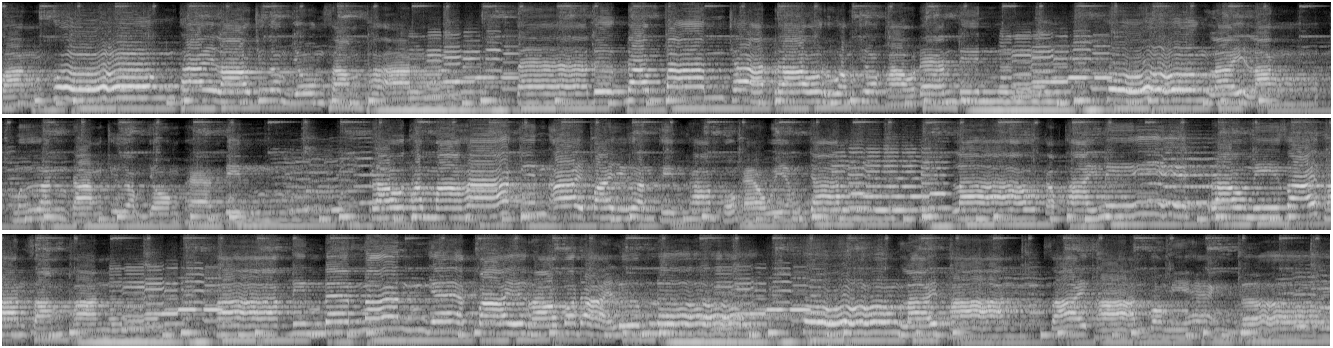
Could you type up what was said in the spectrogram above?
ฝั่งโคงไทยลาวเชื่อมโยงสัมพันธ์แต่ดึกดำบ้านชาติเรารวมเชื้อเผ่าแดนดินโคงไหลหลังเหมือนดังเชื่อมโยงแผ่นดิน เราทำมาหากินอายไปเยือนถิ่นข้ามของแอวเวียงจันลาวกับไทยนี้ เรามีสายทานสัมพันธ์หากดิน ลืมเลยโค้งไหลผ่านสายทานว่ามีแห้งเลย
